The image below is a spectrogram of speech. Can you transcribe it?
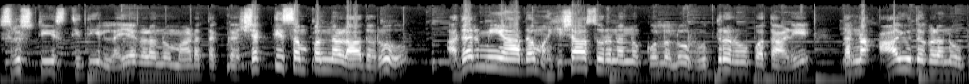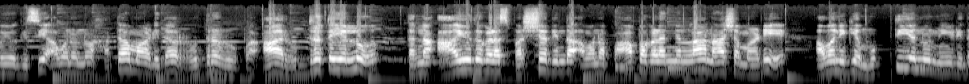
ಸೃಷ್ಟಿ ಸ್ಥಿತಿ ಲಯಗಳನ್ನು ಮಾಡತಕ್ಕ ಶಕ್ತಿ ಸಂಪನ್ನಳಾದರೂ ಅಧರ್ಮಿಯಾದ ಮಹಿಷಾಸುರನನ್ನು ಕೊಲ್ಲಲು ರುದ್ರ ರೂಪ ತಾಳಿ ತನ್ನ ಆಯುಧಗಳನ್ನು ಉಪಯೋಗಿಸಿ ಅವನನ್ನು ಹತ ಮಾಡಿದ ರುದ್ರ ರೂಪ ಆ ರುದ್ರತೆಯಲ್ಲೂ ತನ್ನ ಆಯುಧಗಳ ಸ್ಪರ್ಶದಿಂದ ಅವನ ಪಾಪಗಳನ್ನೆಲ್ಲ ನಾಶ ಮಾಡಿ ಅವನಿಗೆ ಮುಕ್ತಿಯನ್ನು ನೀಡಿದ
